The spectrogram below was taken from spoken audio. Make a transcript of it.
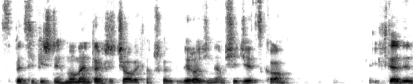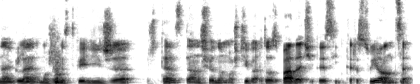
specyficznych momentach życiowych, na przykład gdy rodzi nam się dziecko, i wtedy nagle możemy stwierdzić, że, że, ten stan świadomości warto zbadać i to jest interesujące,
